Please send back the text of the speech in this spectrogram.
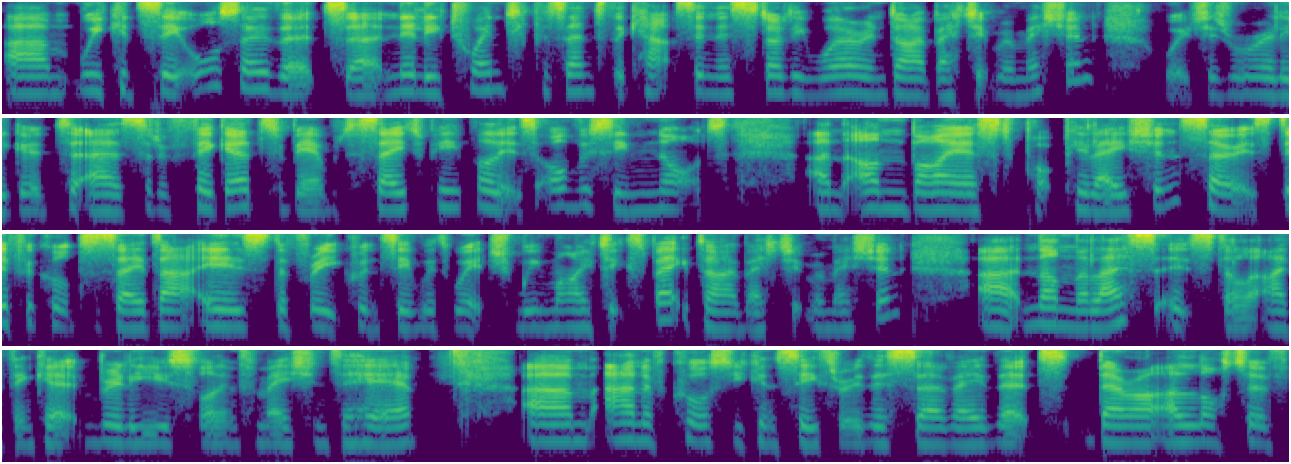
Um, we could see also that uh, nearly 20% of the cats in this study were in diabetic remission, which is really good to, uh, sort of figure to be able to say to people. It's obviously not an unbiased population, so it's difficult to say that is the frequency with which we might expect diabetic remission. Uh, nonetheless, it's still, I think, a really useful information to hear. Um, and of course, you can see through this survey that there are a lot of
